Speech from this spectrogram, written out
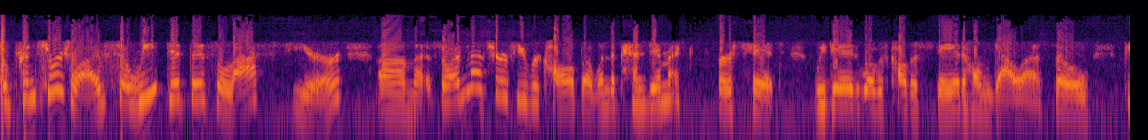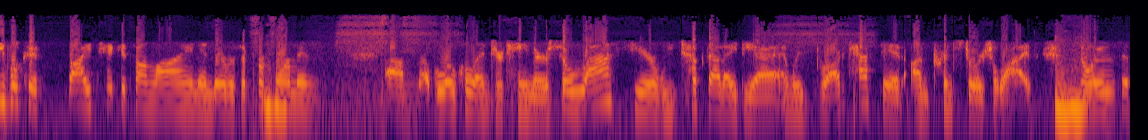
So Prince George Live. So we did this last year. Um, so I'm not sure if you recall, but when the pandemic first hit, we did what was called a stay-at-home gala. So people could buy tickets online, and there was a performance um, of local entertainers. So last year we took that idea and we broadcast it on Prince George Live. So it was a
